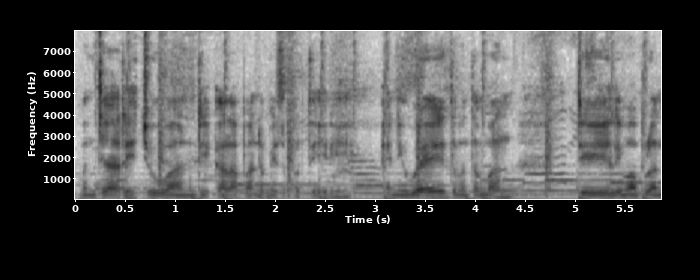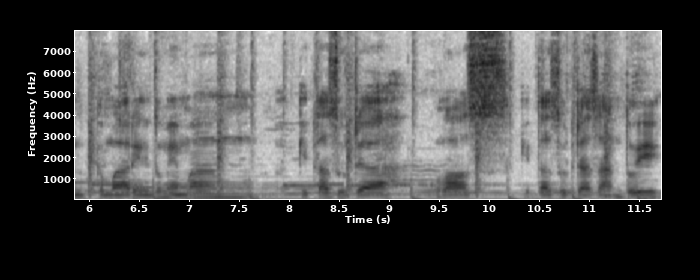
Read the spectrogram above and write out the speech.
mencari cuan di kala pandemi seperti ini. Anyway, teman-teman, di lima bulan kemarin itu memang kita sudah lost, kita sudah santuy.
